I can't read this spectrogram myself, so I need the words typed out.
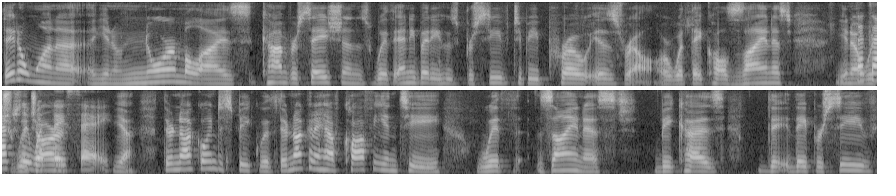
They don't want to, you know, normalize conversations with anybody who's perceived to be pro-Israel or what they call Zionist. You know, That's which, actually which what are, they say. Yeah, they're not going to speak with. They're not going to have coffee and tea with Zionists because they, they perceive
